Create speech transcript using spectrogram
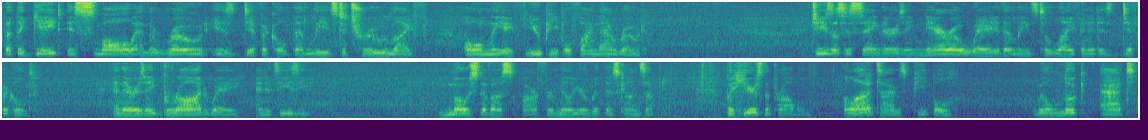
But the gate is small and the road is difficult that leads to true life. Only a few people find that road. Jesus is saying there is a narrow way that leads to life and it is difficult. And there is a broad way and it's easy. Most of us are familiar with this concept. But here's the problem. A lot of times people will look at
